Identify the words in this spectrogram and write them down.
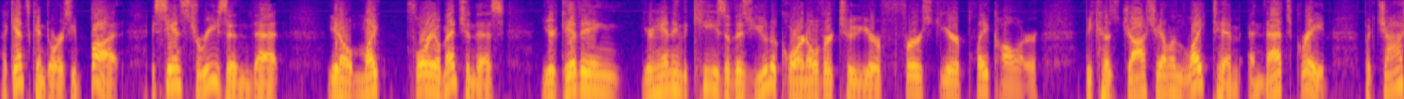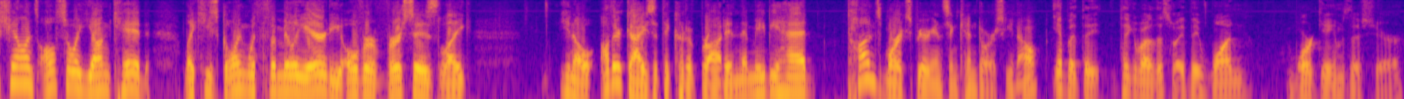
against Ken Dorsey, but it stands to reason that you know Mike Florio mentioned this. You're giving, you're handing the keys of this unicorn over to your first year play caller because Josh Allen liked him, and that's great. But Josh Allen's also a young kid. Like he's going with familiarity over versus like you know other guys that they could have brought in that maybe had tons more experience than Ken Dorsey. You know. Yeah, but they think about it this way: they won more games this year,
